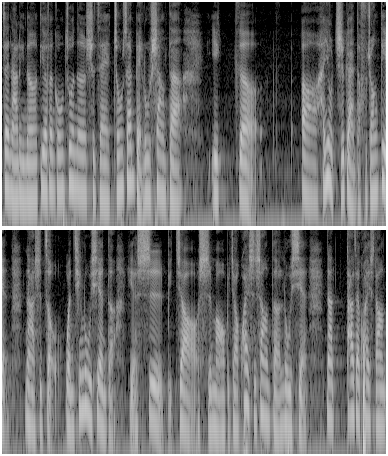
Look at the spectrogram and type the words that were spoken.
在哪里呢？第二份工作呢，是在中山北路上的一个呃很有质感的服装店，那是走文青路线的，也是比较时髦、比较快时尚的路线。那它在快时尚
